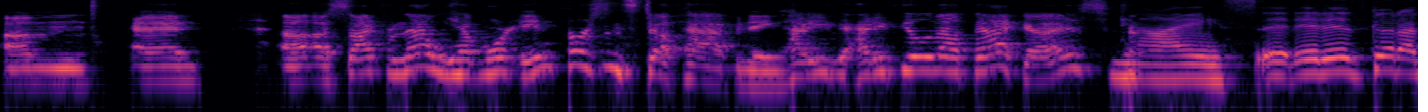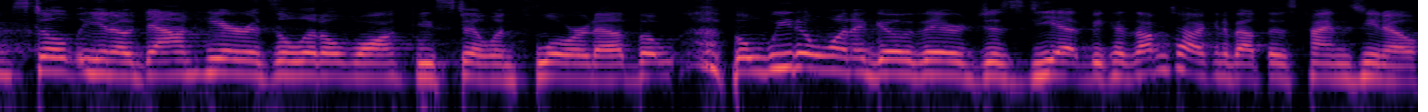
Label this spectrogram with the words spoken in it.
Um, and uh, aside from that, we have more in-person stuff happening. How do you how do you feel about that, guys? Nice. It, it is good. I'm still, you know, down here it's a little wonky still in Florida, but but we don't want to go there just yet because I'm talking about those times, you know,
